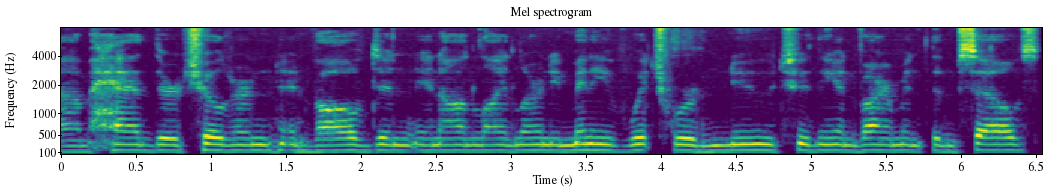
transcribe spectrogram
um, had their children involved in, in online learning, many of which were new to the environment themselves.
